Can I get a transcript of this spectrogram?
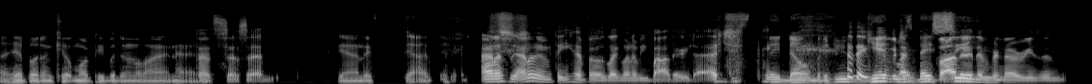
a hippo done killed more people than a lion has. That's so sad. yeah, they yeah if Honestly, I don't even think hippos like want to be bothered. I just they don't. But if you think get like they see them for no reason.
